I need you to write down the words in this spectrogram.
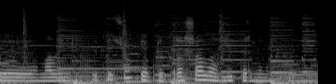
е, маленьких квіточок я прикрашала глітерним клеєм.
